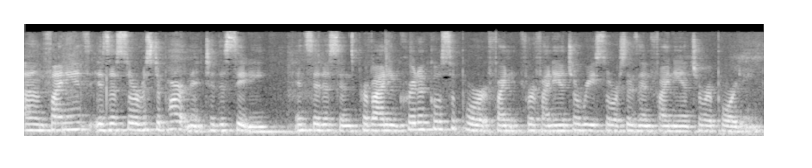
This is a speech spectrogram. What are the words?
um, finance is a service department to the city and citizens, providing critical support fin for financial resources and financial reporting.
